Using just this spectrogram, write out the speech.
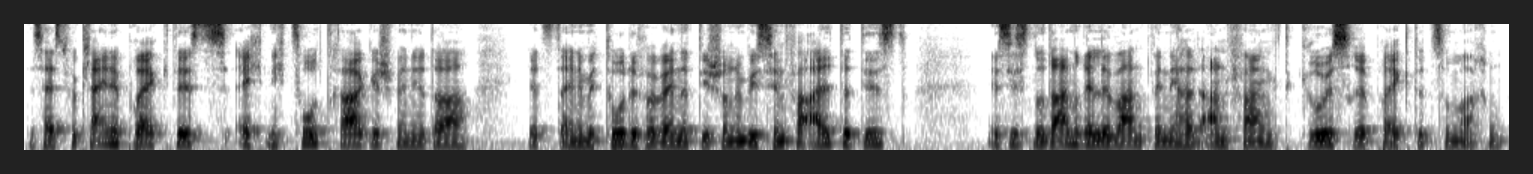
Das heißt, für kleine Projekte ist es echt nicht so tragisch, wenn ihr da jetzt eine Methode verwendet, die schon ein bisschen veraltet ist. Es ist nur dann relevant, wenn ihr halt anfangt, größere Projekte zu machen.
